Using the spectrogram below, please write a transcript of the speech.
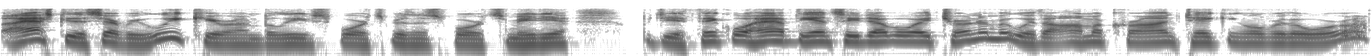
I ask you this every week here on Believe Sports Business Sports Media, but do you think we'll have the NCAA tournament with Omicron taking over the world?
